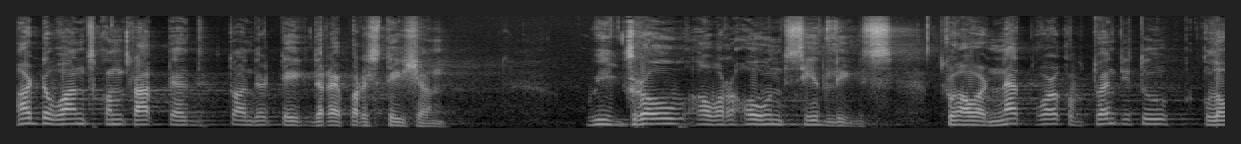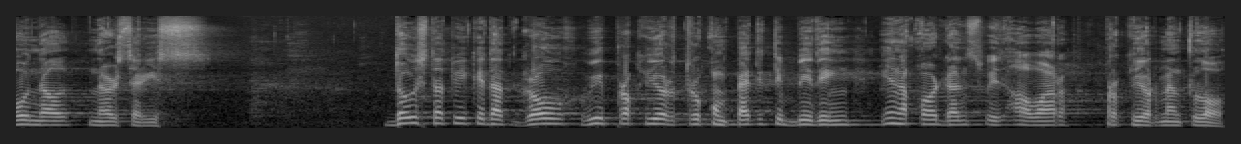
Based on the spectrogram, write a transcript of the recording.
are the ones contracted to undertake the reforestation. We grow our own seedlings through our network of 22 clonal nurseries. Those that we cannot grow, we procure through competitive bidding in accordance with our procurement law.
